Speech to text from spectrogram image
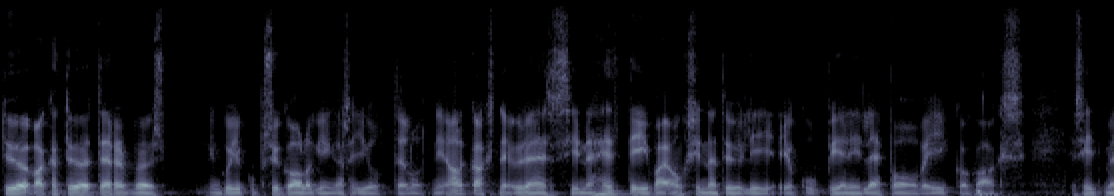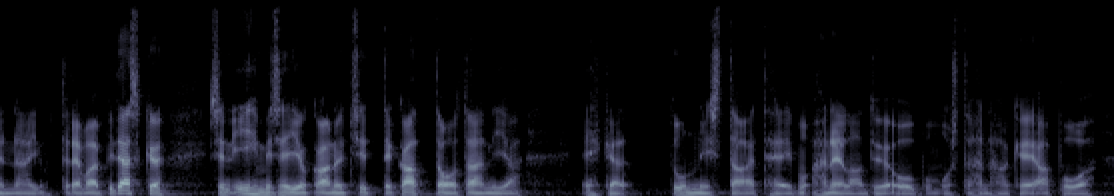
työ, vaikka työterveys, niin kuin joku psykologin kanssa juttelut, niin alkaako ne yleensä siinä heti vai onko siinä tyyli joku pieni lepo viikko, kaksi ja sitten mennään juttelemaan? Vai pitäisikö sen ihmisen, joka nyt sitten katsoo tämän ja ehkä tunnistaa, että hei, hänellä on työuupumusta, hän hakee apua –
